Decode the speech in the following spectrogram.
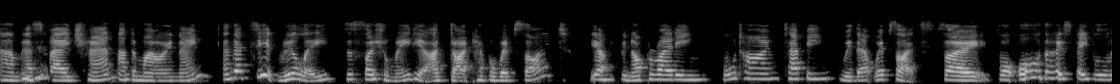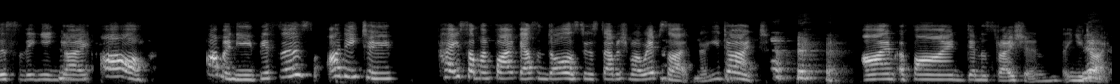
um, as Mm-hmm. Fay Chan under my own name. And that's it, really. Just social media. I don't have a website. Yeah, Mm-hmm. I've been operating full time tapping without websites. So for all those people listening and going, oh, I'm a new business. I need to pay someone $5,000 to establish my website. No, you don't. I'm a fine demonstration that you Yeah. don't.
